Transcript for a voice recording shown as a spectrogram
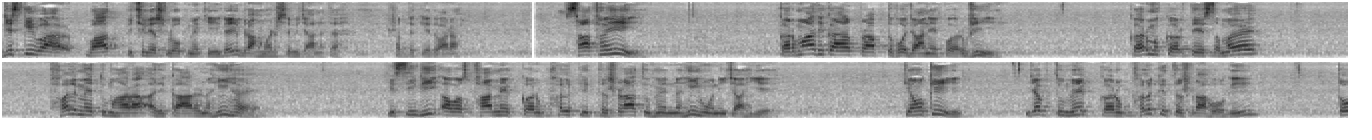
जिसकी बात पिछले श्लोक में की गई, ब्राह्मण से भी जानता है, शब्द के द्वारा। साथ ही, कर्माधिकार प्राप्त हो जाने पर भी, कर्म करते समय फल में तुम्हारा अधिकार नहीं है। किसी भी अवस्था में कर्म फल की तृष्णा तुम्हें नहीं होनी चाहिए, क्योंकि जब तुम्हें कर्मफल की तृष्णा होगी तो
